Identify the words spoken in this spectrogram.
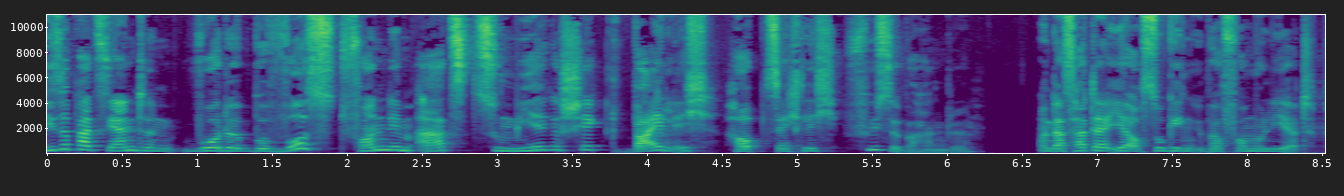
Diese Patientin wurde bewusst von dem Arzt zu mir geschickt, weil ich hauptsächlich Füße behandle. Und das hat er ihr auch so gegenüber formuliert.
